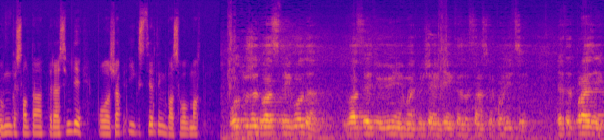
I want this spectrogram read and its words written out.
Бүгінгі салтанатты рәсімде болашақ игі істердің басы болмақ. Вот уже 23 года 23 июня мы отмечаем День казахстанской полиции. Этот праздник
